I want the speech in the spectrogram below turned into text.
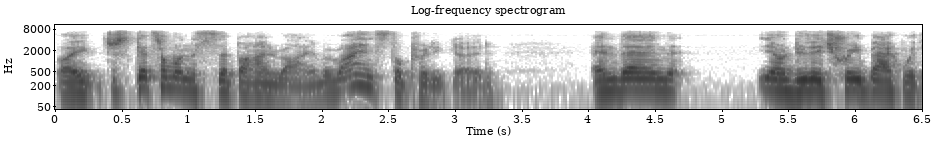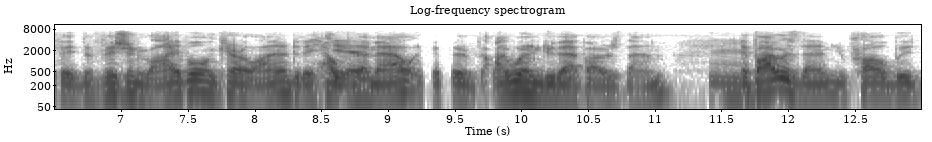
Like, just get someone to sit behind Ryan, but Ryan's still pretty good. And then, you know, do they trade back with a division rival in Carolina? Do they help Yeah. them out? their- I wouldn't do that if I was them. Mhm. If I was them, you probably,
